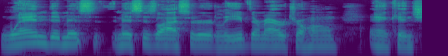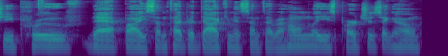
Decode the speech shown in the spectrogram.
when did Miss, Mrs. Lassiter leave their marital home? And can she prove that by some type of document, some type of home lease, purchasing a home,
